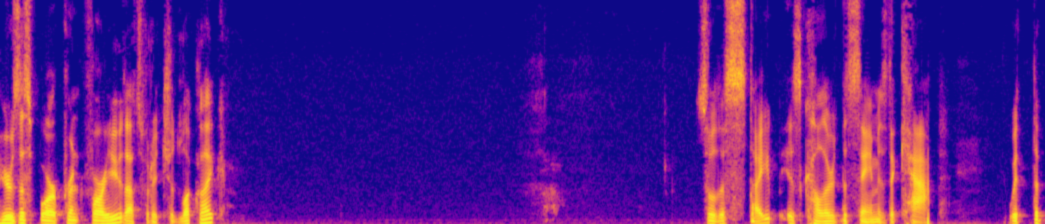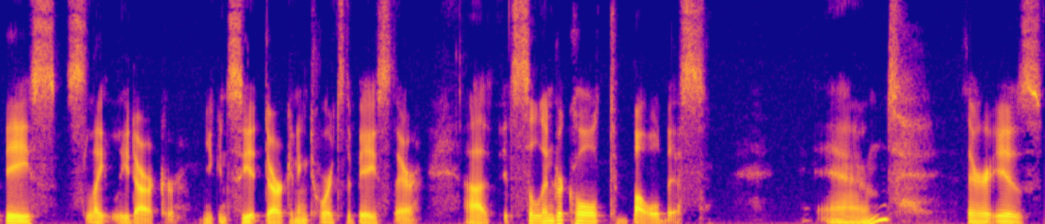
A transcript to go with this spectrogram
Here's a spore print for you. That's what it should look like. So the stipe is colored the same as the cap, with the base slightly darker. You can see it darkening towards the base there. Uh, it's cylindrical to bulbous. And there is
